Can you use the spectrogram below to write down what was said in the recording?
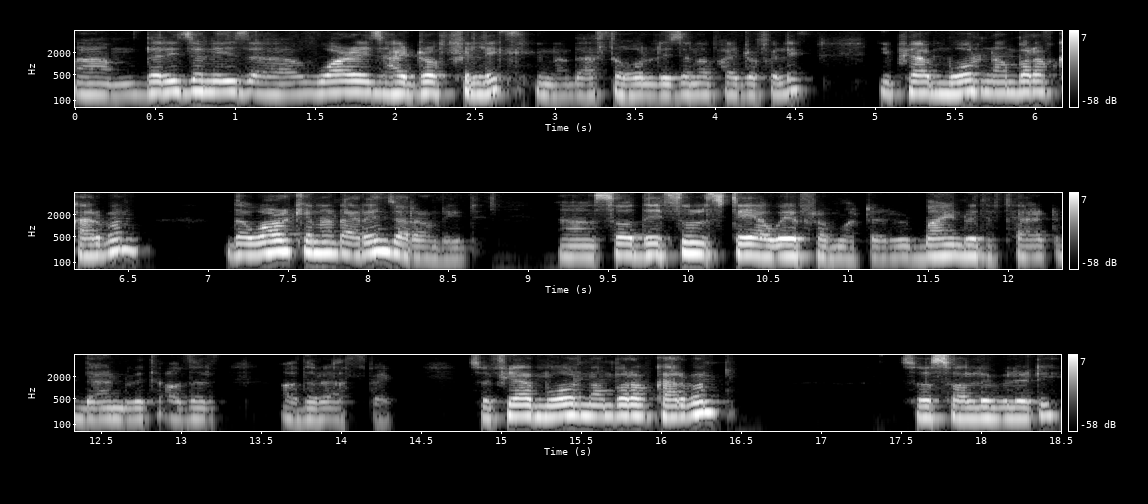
Um, the reason is uh, water is hydrophilic. You know that's the whole reason of hydrophilic. If you have more number of carbon, the water cannot arrange around it. Uh, so they should stay away from water, bind with fat, bind with other other aspect. So if you have more number of carbon, so solubility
